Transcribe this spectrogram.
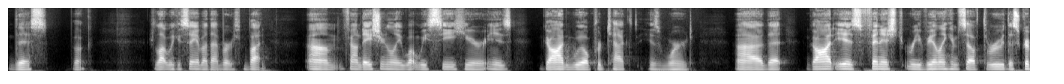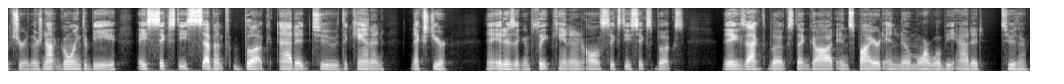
this book. There's a lot we could say about that verse, but um, foundationally, what we see here is God will protect his word. Uh, that God is finished revealing himself through the scripture. There's not going to be a 67th book added to the canon next year. It is a complete canon, all 66 books, the exact books that God inspired, and no more will be added to them.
